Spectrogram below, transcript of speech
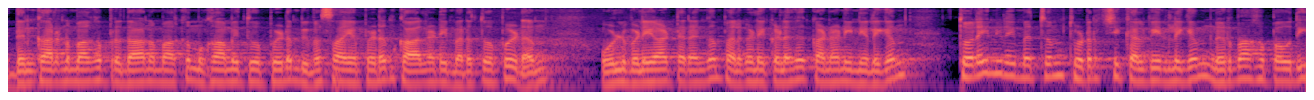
இதன் காரணமாக பிரதானமாக முகாமைத்துவப்பிடம் விவசாயப்பிடம் கால்நடை மருத்துவப்பிடம் உள் விளையாட்டரங்கம் பல்கலைக்கழக கணனி நிலையம் தொலைநிலை மற்றும் தொடர்ச்சி கல்வி நிலையம் நிர்வாக பகுதி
